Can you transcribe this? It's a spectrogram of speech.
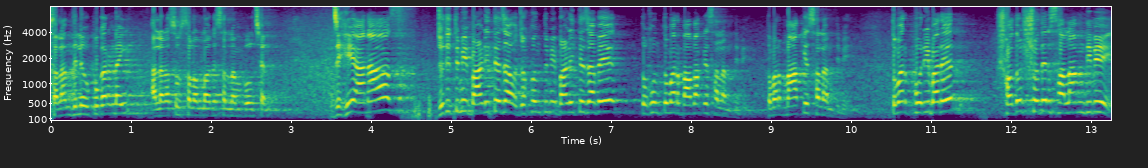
সালাম দিলে উপকার নাই? আল্লাহ রাসুল সাল্লাহ সাল্লাম বলছেন যে, হে আনাস, যদি তুমি বাড়িতে যাও, যখন তুমি বাড়িতে যাবে, তখন তোমার বাবাকে সালাম দিবে। তোমার মাকে সালাম দিবে। তোমার পরিবারের সদস্যদের সালাম দিবে।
